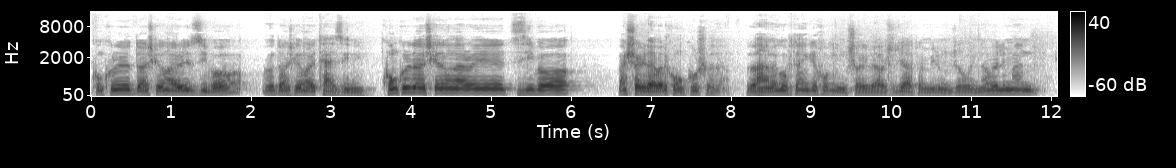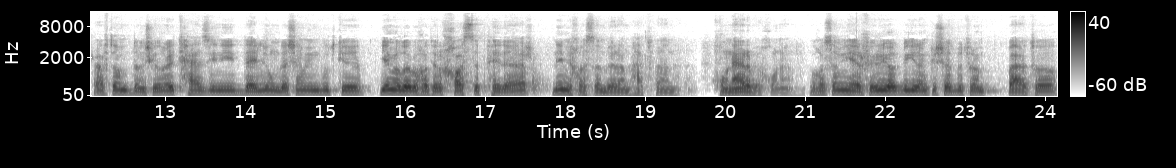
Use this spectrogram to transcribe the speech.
کنکور دانشکده هنرهای زیبا و دانشکده هنرهای تزیینی. کنکور دانشکده هنرهای زیبا من شاگرد اول کنکور شدم. و همه گفتن که خب این شاگرد اول شدی حتما میره اونجا و اینا. ولی من رفتم دانشگاه هنرهای تزیینی. دلیل عمدهش هم این بود که یه مقدار به خاطر خواست پدر نمی‌خواستم برم حتما هنر بخونم. می‌خواستم این حرفه رو یاد بگیرم که شاید بتونم بعدها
